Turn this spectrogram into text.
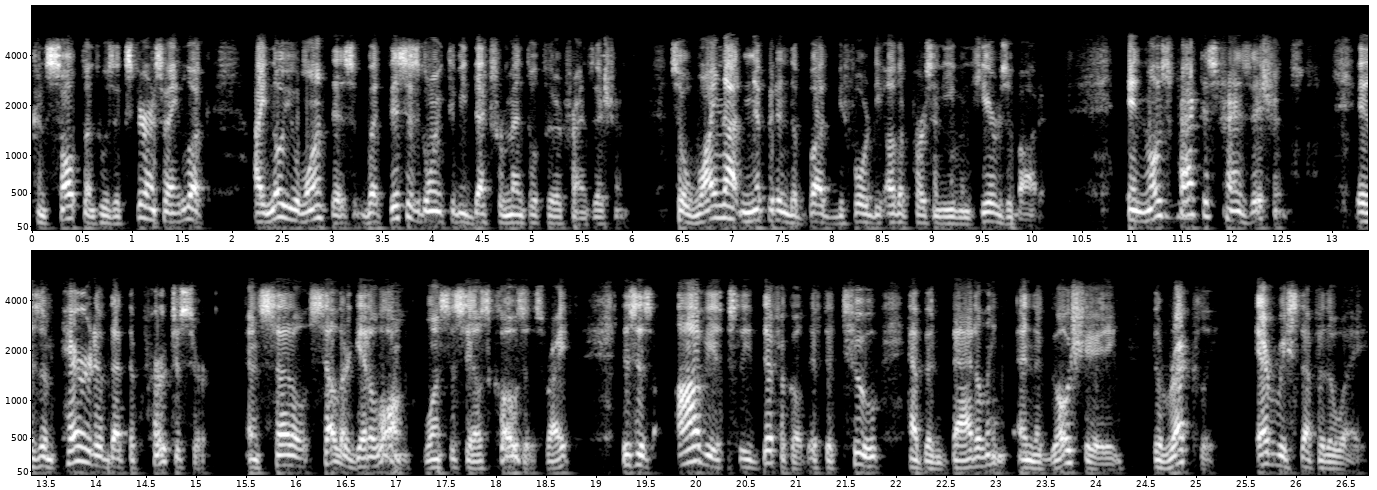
consultant who's experienced saying, look, I know you want this, but this is going to be detrimental to the transition. So why not nip it in the bud before the other person even hears about it? In most practice transitions, it is imperative that the purchaser and seller get along once the sales closes, right? This is obviously difficult if the two have been battling and negotiating directly every step of the way.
